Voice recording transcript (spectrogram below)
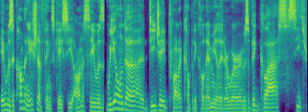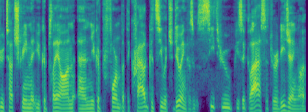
It was a combination of things, Casey. Honestly, it was we owned a, a, DJ product company called Emulator, where it was a big glass see-through touchscreen that you could play on and you could perform, but the crowd could see what you're doing because it was a see-through piece of glass that you were DJing on.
